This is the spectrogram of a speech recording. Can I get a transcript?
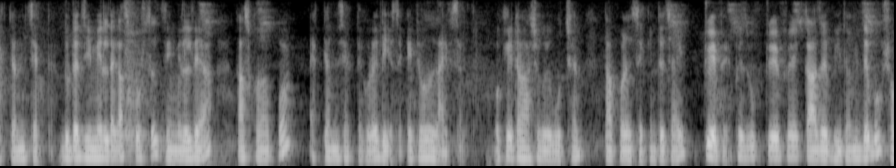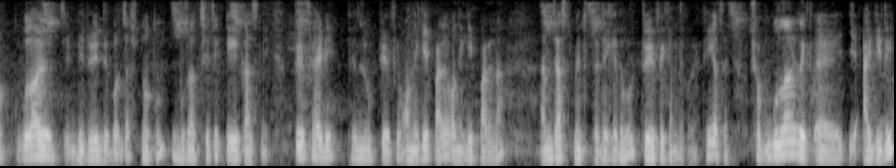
একটা নিচে একটা। দুটা জিমেলটা কাজ করছে জিমেল দেয়া। কাজ করার পর একটা নিচে একটা করে দিয়েছে। এটা হলো লাইফ সেল ওকে এটা আশা করি বুঝছেন? তারপরে সেকেন্ডে যাই টুয়েফে ফেসবুক টুয়েফে কাজের ভিডিও আমি দেবো। সবগুলো ভিডিওই দেবো জাস্ট নতুন, বোঝাচ্ছি যে কে কাজ নেই টুয়েফে আইডি ফেসবুক টুয়েফে অনেকেই পারে অনেকেই পারে না। আমি জাস্ট মেথডটা দেখে দেবো টুয়েফে কেমনে করে, ঠিক আছে? সবগুলো আইডিরই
